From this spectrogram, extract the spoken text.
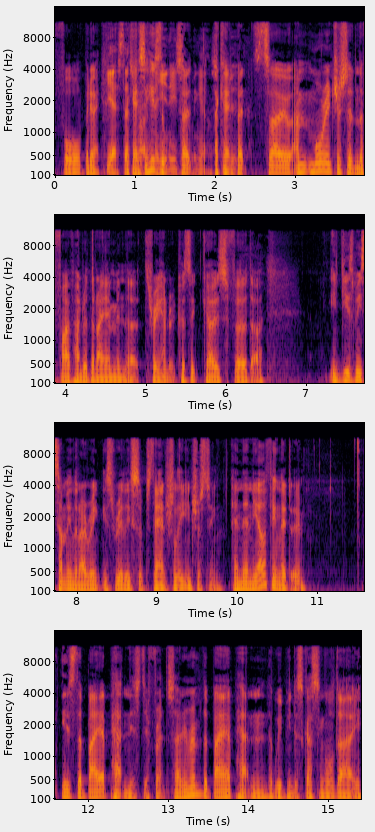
four. But anyway, Yes, that's okay, right, So here's and the, you need so- something else Okay, but so I'm more interested in the 500 than I am in the 300 because it goes further. It gives me something that I think is really substantially interesting. And then the other thing they do is the Bayer pattern is different. So remember the Bayer pattern that we've been discussing all day,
